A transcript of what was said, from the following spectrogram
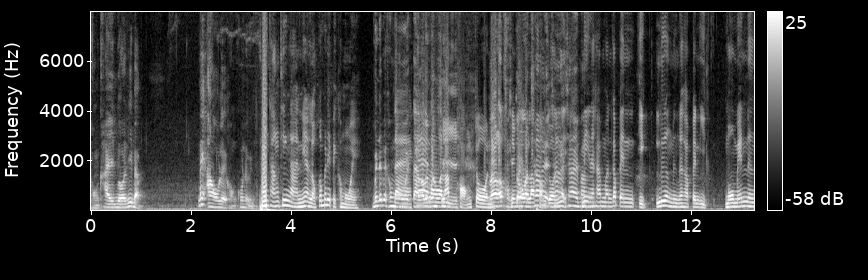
ของใครโดยที่แบบ ไม่เอาเลยของคนอื่น ทั้งทั้งที่งานเนี่ยเราก็ไม่ได้ไปขโมย ไม่ได้ไปขโมแต่ยแค่เราเป็นคนเรารับขี่ของโจรเรารับของใช่ไหมโจรเรารับของโจรใช่นี่ใช่บางนี่นะครับมันก็เป็นอีกเรื่องหนึ่งนะครับ เป็นอีกโมเมนต์หนึ่ง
